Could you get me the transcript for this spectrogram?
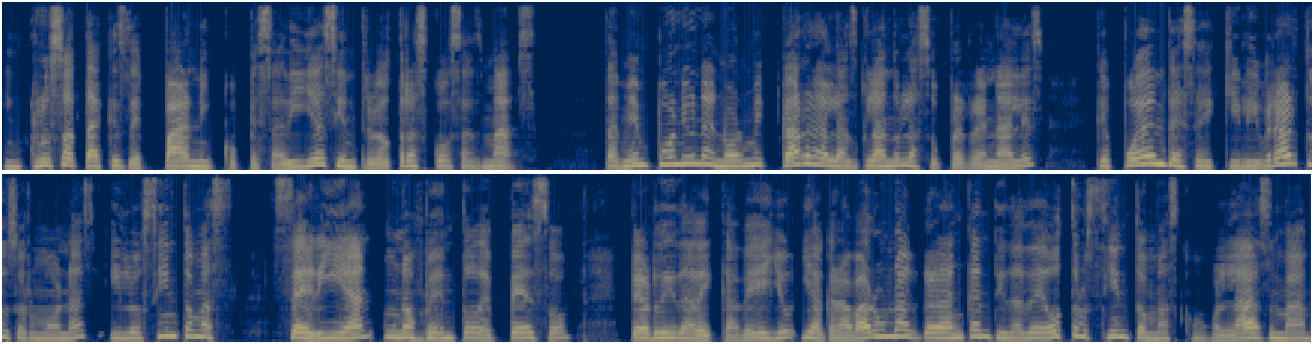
incluso ataques de pánico, pesadillas y entre otras cosas más. También pone una enorme carga a las glándulas suprarrenales que pueden desequilibrar tus hormonas y los síntomas serían un aumento de peso, pérdida de cabello y agravar una gran cantidad de otros síntomas como el asma,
